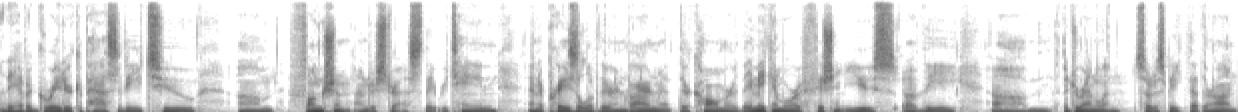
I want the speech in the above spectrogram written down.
They have a greater capacity to um, function under stress. They retain an appraisal of their environment. They're calmer. They make a more efficient use of the um, adrenaline, so to speak, that they're on.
